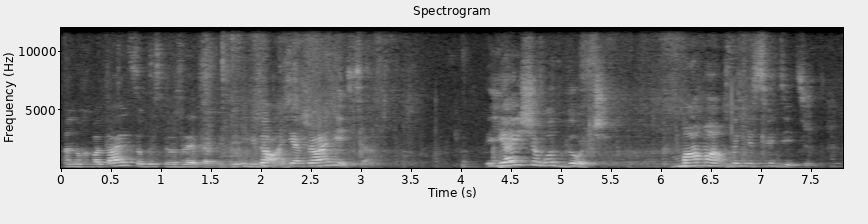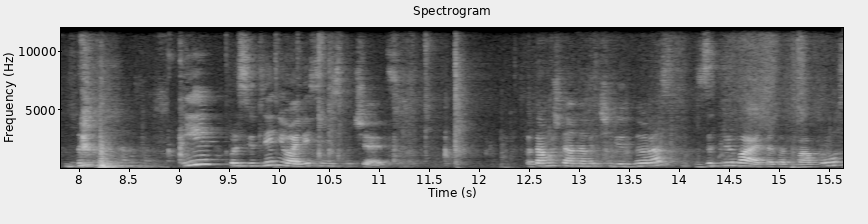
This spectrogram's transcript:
оно хватается быстро за это определение. Да, я же Олеся. Я еще вот дочь. Мама мне свидетель. И просветление у Олеси не случается. Потому что она в очередной раз закрывает этот вопрос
